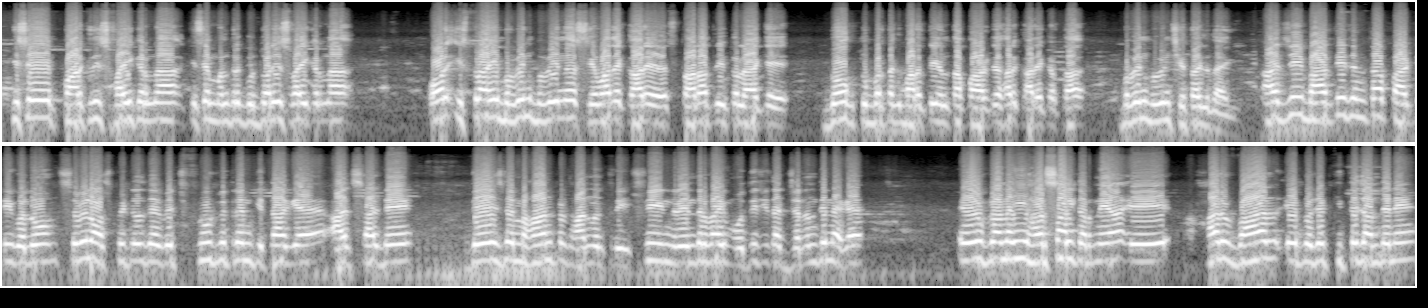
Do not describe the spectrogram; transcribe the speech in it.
ਕਿਸੇ ਪਾਰਕ ਦੀ ਸਫ਼ਾਈ ਕਰਨਾ, ਕਿਸੇ ਮੰਦਿਰ ਗੁਰਦੁਆਰੇ ਦੀ ਸਫ਼ਾਈ ਕਰਨਾ ਔਰ ਇਸ ਤਰ੍ਹਾਂ ਹੀ ਵਿਭਿੰਨ ਵਿਭਿੰਨ ਸੇਵਾ ਦੇ ਕਾਰਜ 17 ਤਰੀਕ ਤੋਂ ਲੈ ਕੇ 2 ਅਕਤੂਬਰ ਤੱਕ ਭਾਰਤੀ ਜਨਤਾ ਪਾਰਟੀ ਦੇ ਹਰ ਕਾਰਜਕਰਤਾ ਵਿਭਿੰਨ ਵਿਭਿੰਨ ਖੇਤਰਾਂ 'ਚ ਲਗਾਏਗੀ। ਅੱਜ ਹੀ ਭਾਰਤੀ ਜਨਤਾ ਪਾਰਟੀ ਵੱਲੋਂ ਸਿਵਲ ਹਸਪੀਟਲ ਦੇ ਵਿੱਚ ਫਰੂਟ ਵਿਤਰਨ ਕੀਤਾ ਗਿਆ ਹੈ। ਅੱਜ ਸਾਡੇ ਦੇਸ਼ ਦੇ ਮਹਾਨ ਪ੍ਰਧਾਨ ਮੰਤਰੀ ਸ਼੍ਰੀ ਨਰਿੰਦਰ ਭਾਈ ਮੋਦੀ ਜੀ ਦਾ ਜਨਮ ਦਿਨ ਹੈਗਾ ਇਹ ਉਪਰਾਲਾ ਹੀ ਹਰ ਸਾਲ ਕਰਨੇ ਆ। ਇਹ ਹਰ ਵਾਰ ਇਹ ਪ੍ਰੋਜੈਕਟ ਕੀਤੇ ਜਾਂਦੇ ਨੇ।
